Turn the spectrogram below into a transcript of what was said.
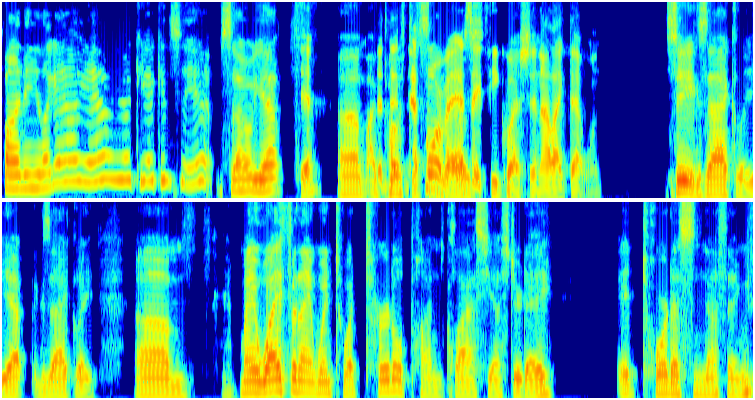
funny. Like, oh yeah, okay, I can see it. So yeah, yeah. Um, I posted. That's more of an SAT question. I like that one. See, exactly. Yep, exactly. Um, my wife and I went to a turtle pun class yesterday. It taught us nothing.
